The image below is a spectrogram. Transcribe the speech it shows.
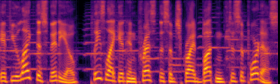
If you like this video, please like it and press the subscribe button to support us.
